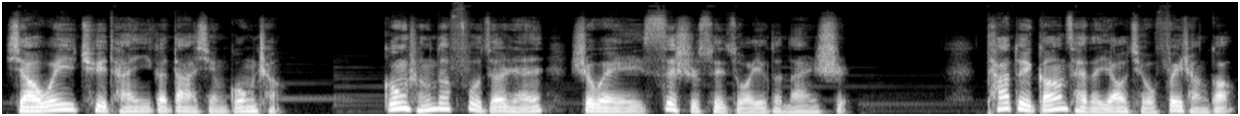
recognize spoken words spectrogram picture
小薇去谈一个大型工程，工程的负责人是位四十岁左右的男士，他对钢材的要求非常高。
